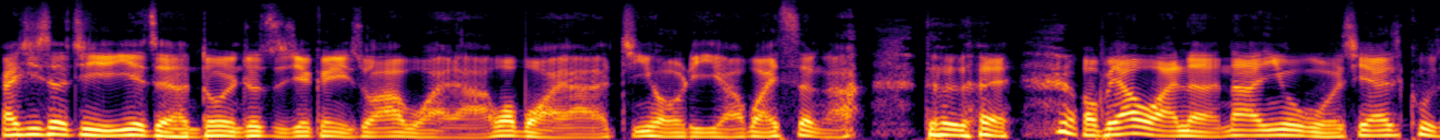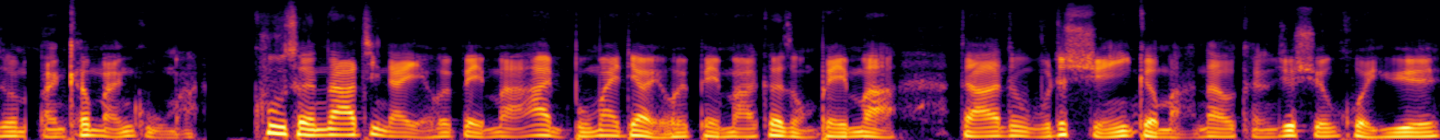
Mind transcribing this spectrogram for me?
IC 设计业者很多人就直接跟你说啊，买啊，我买啊，金猴力啊，外胜啊，对不对？我不要玩了。那因为我现在库存满坑满谷嘛，库存拉进来也会被骂，啊，不卖掉也会被骂，各种被骂。大家都我就选一个嘛，那我可能就选毁约，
